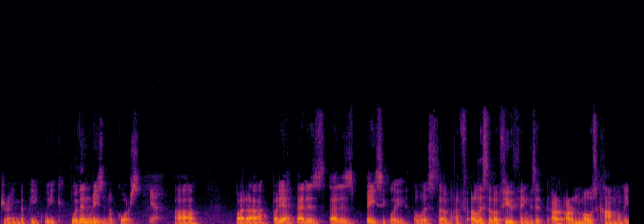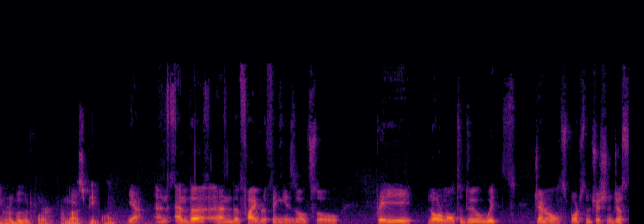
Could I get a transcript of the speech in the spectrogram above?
during the peak week, within reason, of course. Yeah. But uh, but yeah, that is that is basically the list of a, list of a few things that are, are most commonly removed for, for most people. Yeah, and and the and the fiber thing is also pretty normal to do with general sports nutrition, just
